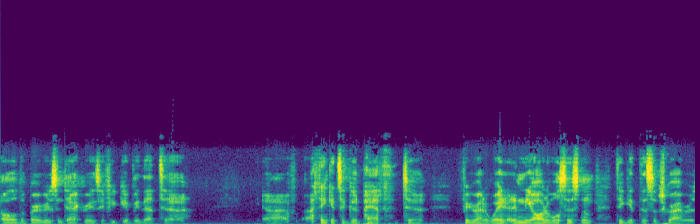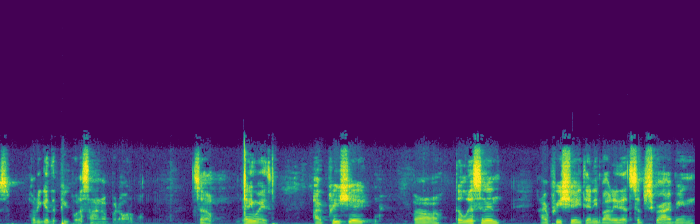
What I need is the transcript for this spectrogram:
all the burgers and daiquiris if you give me that uh, uh, I think it's a good path to figure out a way in the Audible system to get the subscribers or to get the people to sign up with Audible. So, anyways, I appreciate uh, the listening. I appreciate anybody that's subscribing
